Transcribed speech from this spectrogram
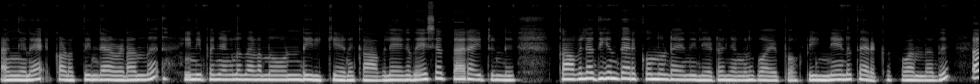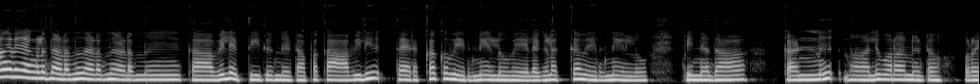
അങ്ങനെ കുളത്തിന്റെ അവിടെ നിന്ന് ഇനിയിപ്പോൾ ഞങ്ങൾ നടന്നുകൊണ്ടിരിക്കുകയാണ് കാവിൽ ഏകദേശം എത്താറായിട്ടുണ്ട്. കാവിലധികം തിരക്കൊന്നും ഉണ്ടായിരുന്നില്ല കേട്ടോ ഞങ്ങൾ പോയപ്പോൾ. പിന്നെയാണ് തിരക്കൊക്കെ വന്നത്. അങ്ങനെ ഞങ്ങൾ നടന്ന് നടന്ന് നടന്ന് കാവിൽ എത്തിയിട്ടുണ്ട് കേട്ടോ. അപ്പോൾ കാവിൽ തിരക്കൊക്കെ വരുന്നേ ഉള്ളൂ വേലകളൊക്കെ വരുന്നേ ഉള്ളൂ. പിന്നെ അതാ കണ്ണ് നാല് പുറമാണ് കേട്ടോ. കുറേ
